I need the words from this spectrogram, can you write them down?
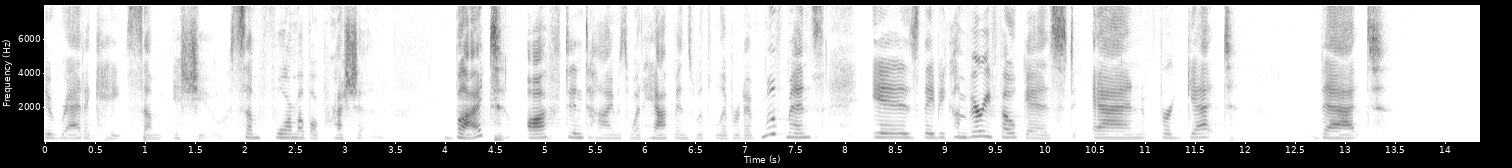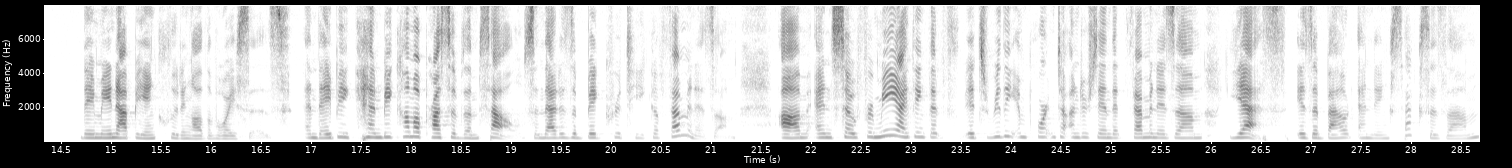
eradicate some issue, some form of oppression. But oftentimes, what happens with liberative movements is they become very focused and forget that they may not be including all the voices, and they be, can become oppressive themselves, and that is a big critique of feminism. Um, and so, for me, I think that it's really important to understand that feminism, yes, is about ending sexism,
